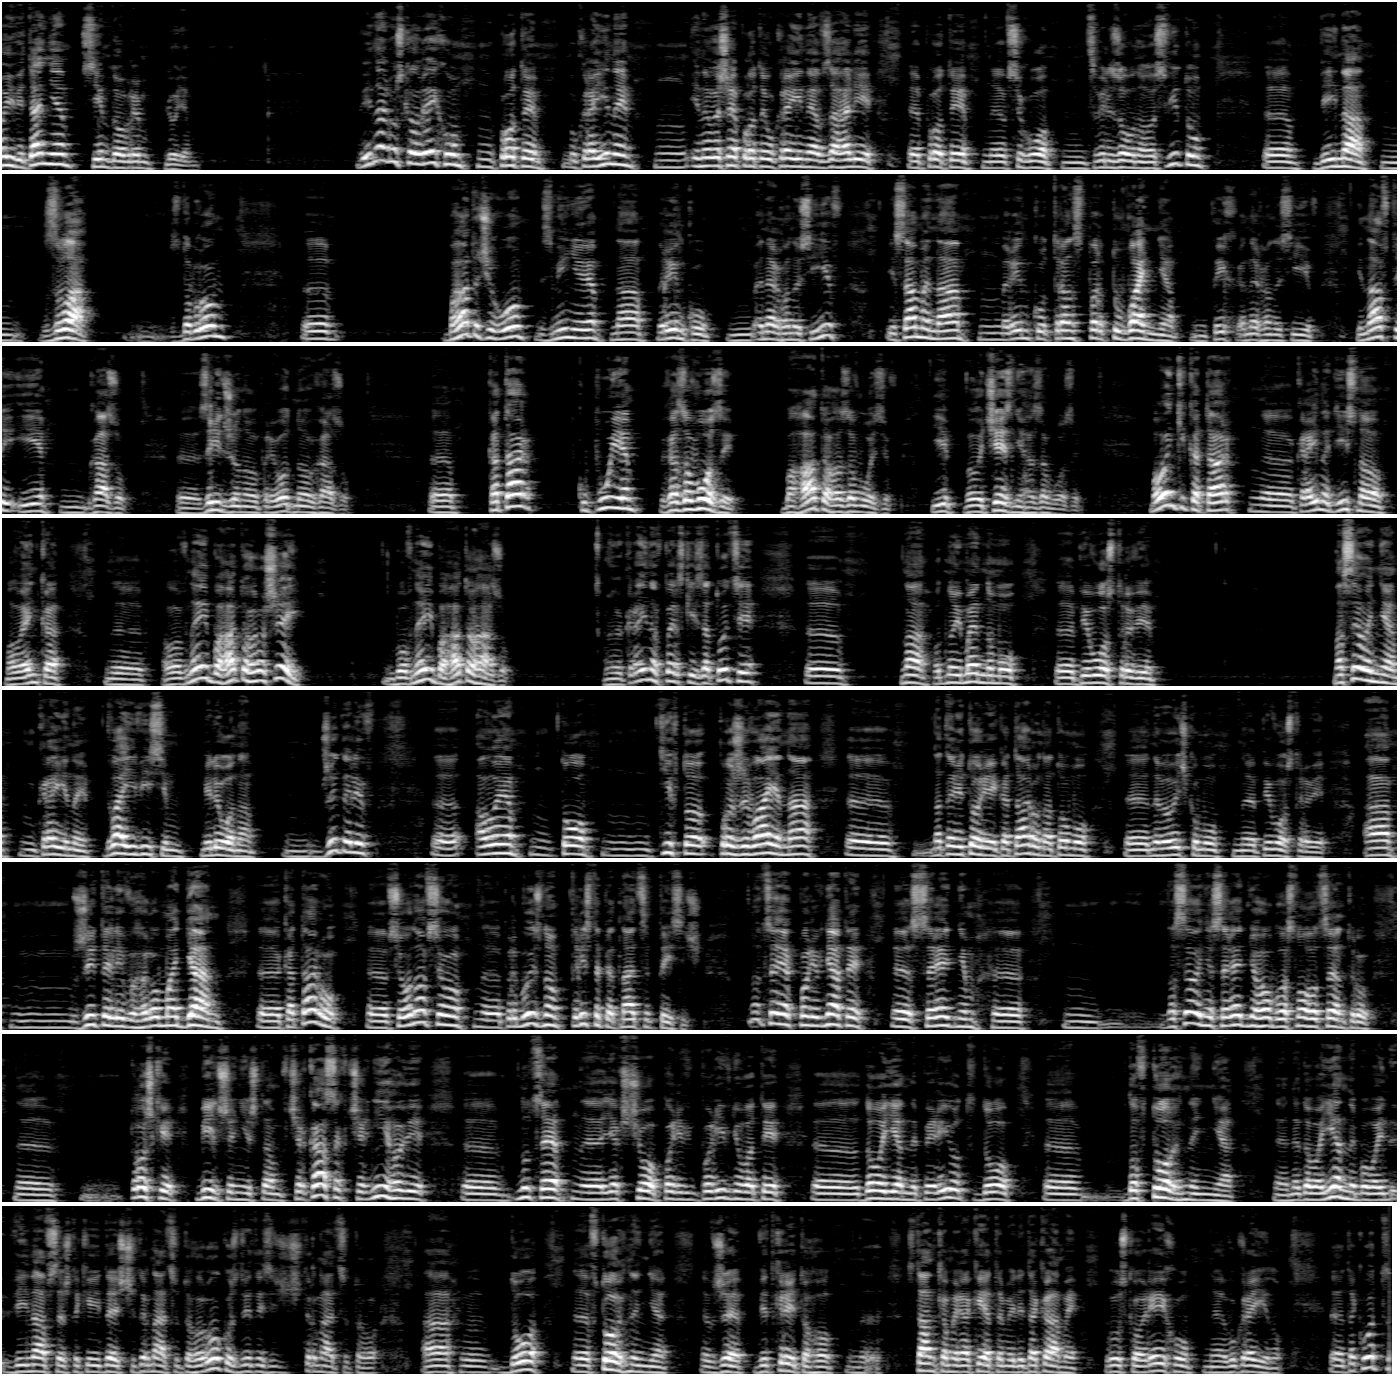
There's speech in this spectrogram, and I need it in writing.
Мої вітання всім добрим людям. Війна Руського рейху проти України і не лише проти України, а взагалі е, проти е, всього цивілізованого світу. Е, Війна зла з добром. Багато чого змінює на ринку енергоносіїв і саме на ринку транспортування тих енергоносіїв і нафти, і газу, зрідженого природного газу. Е, Катар купує газовози, багато газовозів і величезні газовози. Маленький Катар, е, країна дійсно маленька, е, але в неї багато грошей, бо в неї багато газу. Е, Країна в Перській затоці е, на одноіменному е, півострові. Населення країни 2,8 мільйона жителів. Е, Але то ті, хто проживає на, е, на території Катару, на тому е, невеличкому півострові. А жителів громадян Катару всього-навсього приблизно 315 тисяч. Ну, це як порівняти з середнім е, м, населення середнього обласного центру. Трошки більше, ніж там в Черкасах, в Чернігові. Е, Ну, це е, якщо порівнювати е, довоєнний період до, до вторгнення. Не довоєнний, бо війна все ж таки йде з 2014 року, з 2014-го, а е, до е, вторгнення вже відкритого е, з танками, ракетами, літаками Руського рейху в Україну. Так от,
